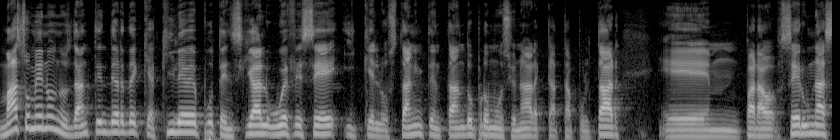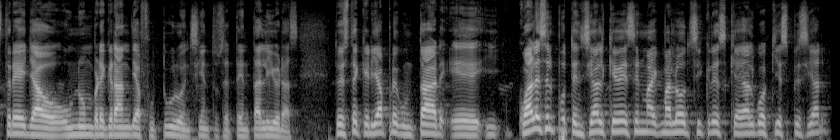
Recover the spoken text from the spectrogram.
más o menos nos da a entender de que aquí le ve potencial UFC y que lo están intentando promocionar, catapultar em, para ser una estrella o un hombre grande a futuro en 170 libras. Entonces te quería preguntar, eh, ¿cuál es el potencial que ves en Mike Malott? ¿Si crees que hay algo aquí especial?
